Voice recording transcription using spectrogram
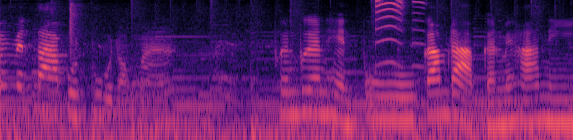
มันเป็นตาปูดๆออกมา เพื่อนๆเห็นปูกล้ามดาบกันไหมคะนี่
